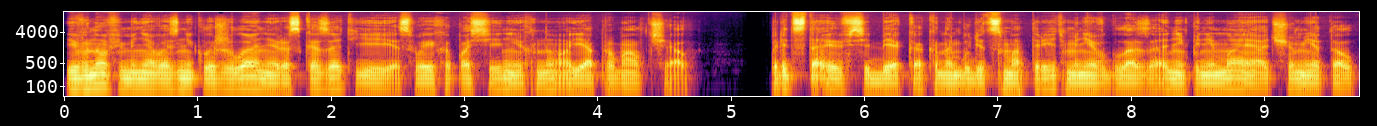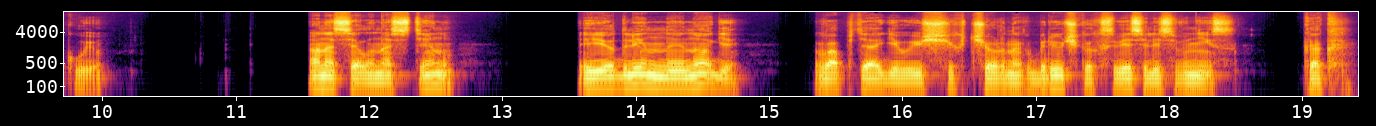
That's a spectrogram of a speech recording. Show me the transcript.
и вновь у меня возникло желание рассказать ей о своих опасениях, но я промолчал представив себе, как она будет смотреть мне в глаза, не понимая, о чем я толкую. Она села на стену, ее длинные ноги в обтягивающих черных брючках свесились вниз, как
